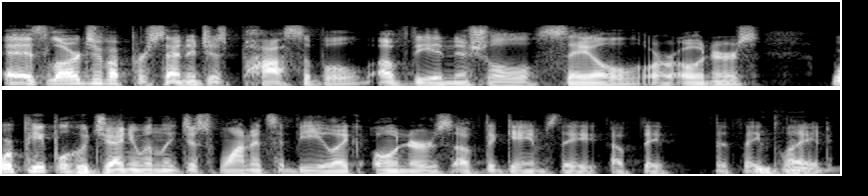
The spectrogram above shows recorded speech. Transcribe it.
as large of a percentage as possible of the initial sale or owners were people who genuinely just wanted to be like owners of the games they of they that they mm-hmm. played.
